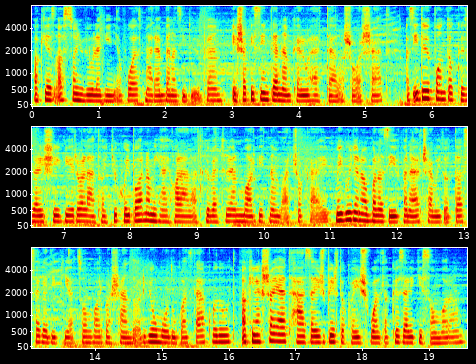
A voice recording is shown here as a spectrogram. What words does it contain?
aki az asszony vőlegénye volt már ebben az időben, és aki szintén nem kerülhette el a sorsát. Az időpontok közeliségéről láthatjuk, hogy Barna Mihály halálát követően Margit nem várt sokáig. Még ugyanabban az évben elcsábította a Szegedi piacon Varga Sándor jómódú gazdálkodót, akinek saját háza és birtoka is volt a közeli kiszomboron.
